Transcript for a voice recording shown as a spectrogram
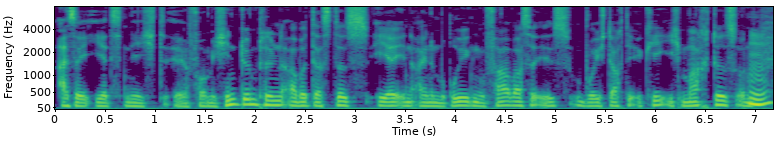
also jetzt nicht äh, vor mich hindümpeln, aber dass das eher in einem ruhigen Fahrwasser ist, wo ich dachte, okay, ich mache das und mhm.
